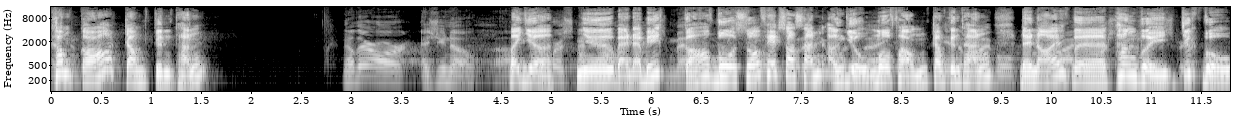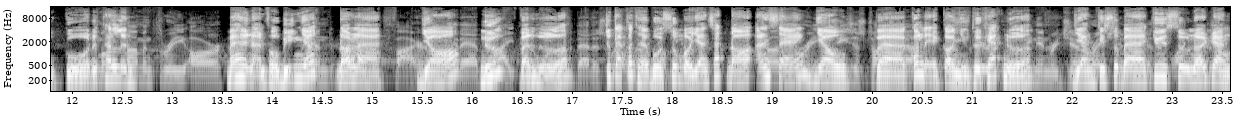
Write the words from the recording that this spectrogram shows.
không có trong kinh thánh. Bây giờ, như bạn đã biết, có vô số phép so sánh ẩn dụ mô phỏng trong Kinh Thánh để nói về thân vị, chức vụ của Đức Thánh Linh. Ba hình ảnh phổ biến nhất đó là gió, nước và lửa. Chúng ta có thể bổ sung vào danh sách đó ánh sáng, dầu và có lẽ còn những thứ khác nữa. Giăng chương số 3, Chúa Giêsu nói rằng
